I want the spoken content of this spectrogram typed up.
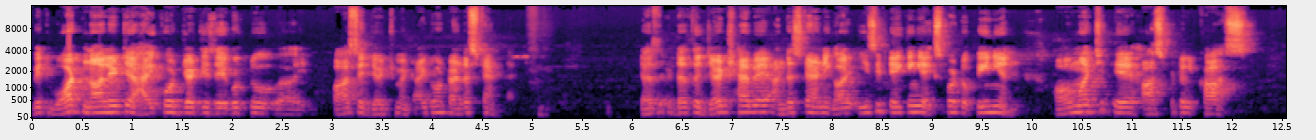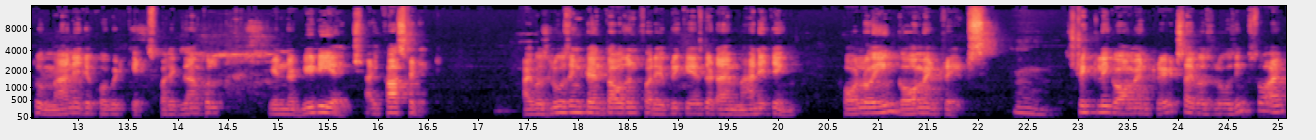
with what knowledge a high court judge is able to uh, pass a judgment, I don't understand that. Does does the judge have a understanding, or is he taking expert opinion how much a hospital costs to manage a COVID case. For example, in a DDH, I costed it. I was losing 10,000 for every case that I am managing following government rates. Strictly government rates, I was losing. So I,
